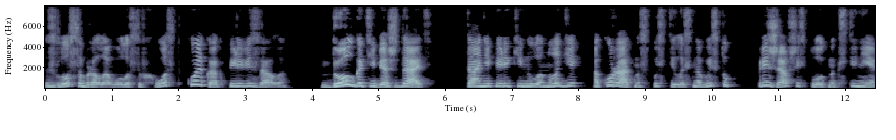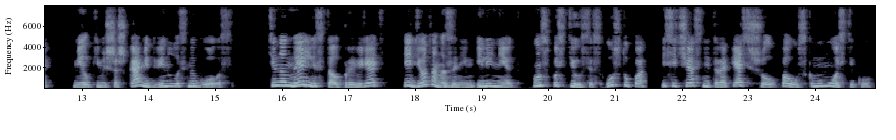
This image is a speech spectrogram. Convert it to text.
Зло собрала волосы в хвост, кое-как перевязала. «Долго тебя ждать!» Таня перекинула ноги, аккуратно спустилась на выступ, прижавшись плотно к стене, мелкими шажками двинулась на голос. Тинонель не стал проверять, идет она за ним или нет. Он спустился с уступа и сейчас, не торопясь, шел по узкому мостику,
